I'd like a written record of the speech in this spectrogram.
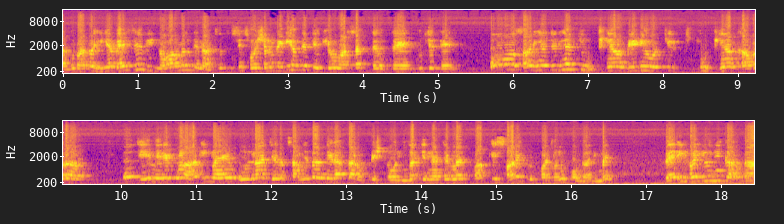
ਅੱਗ ਵੱਧ ਰਹੀ ਹੈ। ਵੈਸੇ ਵੀ ਨਾਰਮਲ ਦਿਨਾਂ 'ਚ ਤੁਸੀਂ ਸੋਸ਼ਲ ਮੀਡੀਆ ਤੇ ਦੇਖਿਓ WhatsApp ਦੇ ਉੱਤੇ ਦੂਜੇ ਤੇ ਉਹ ਸਾਰੀਆਂ ਜਿਹੜੀਆਂ ਝੂਠੀਆਂ ਵੀਡੀਓ ਝੂਠੀਆਂ ਖਬਰਾਂ ਉਹ ਜੇ ਮੇਰੇ ਕੋਲ ਆ ਗਈ ਮੈਂ ਉਹਨਾਂ ਚਿਰ ਸਮਝਦਾ ਮੇਰਾ ਧਰਮ ਭ੍ਰਿਸ਼ਟ ਹੋ ਜਾਊਗਾ ਜਿੰਨਾ ਚਿਰ ਮੈਂ ਬਾਕੀ ਸਾਰੇ ਗਰੁੱਪਾਂ 'ਚ ਉਹਨੂੰ ਪਾਉਂਦਾ ਨਹੀਂ। ਮੈਂ ਵੈਰੀਫਾਈ ਹੀ ਨਹੀਂ ਕਰਦਾ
